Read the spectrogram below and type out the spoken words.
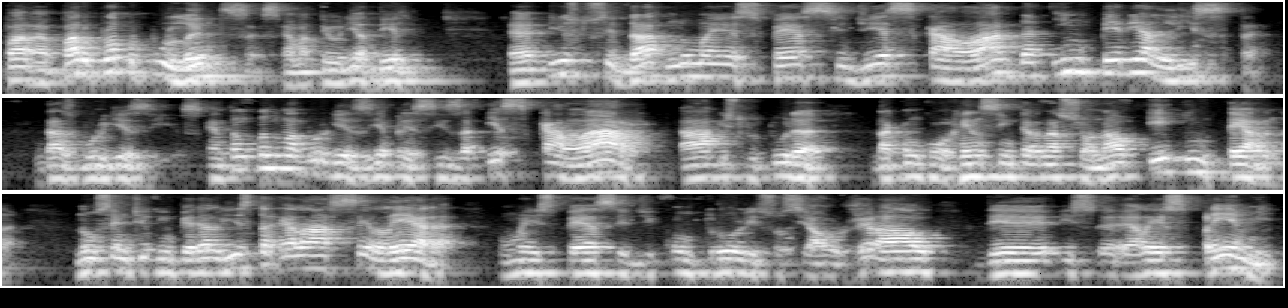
para, para, o próprio Pulantzas, é uma teoria dele, é, isto se dá numa espécie de escalada imperialista das burguesias. Então, quando uma burguesia precisa escalar a estrutura da concorrência internacional e interna, no sentido imperialista, ela acelera uma espécie de controle social geral, de, ela espreme,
